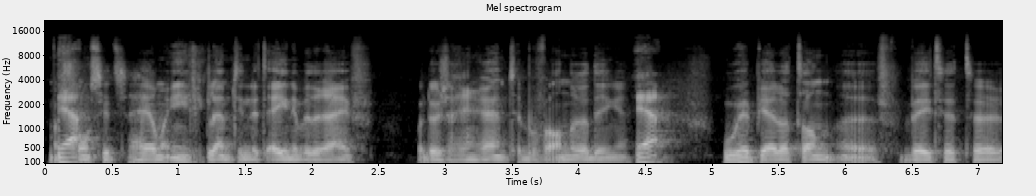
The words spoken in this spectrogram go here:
Maar soms zitten ze helemaal ingeklemd in het ene bedrijf, waardoor ze geen ruimte hebben voor andere dingen. Ja. Hoe heb jij dat dan eh, weten te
